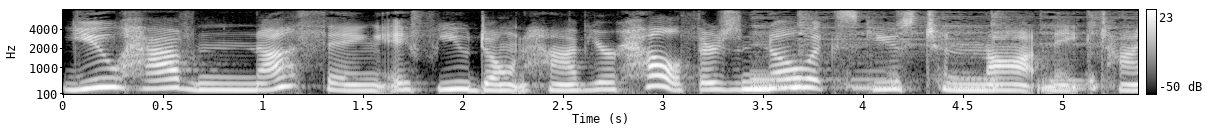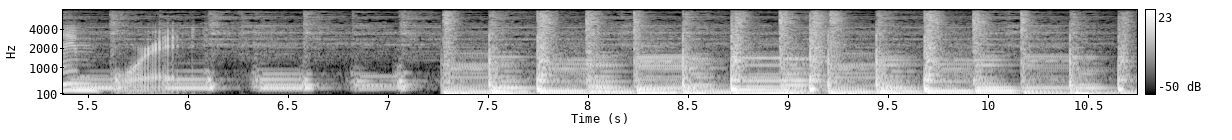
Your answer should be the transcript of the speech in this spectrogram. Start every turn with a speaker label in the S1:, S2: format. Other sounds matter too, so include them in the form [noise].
S1: You have nothing if you don't have your health. There's no excuse to not make time for it.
